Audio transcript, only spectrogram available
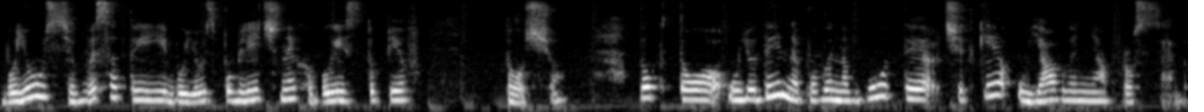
боюсь висоти, боюсь публічних виступів тощо. Тобто у людини повинно бути чітке уявлення про себе.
